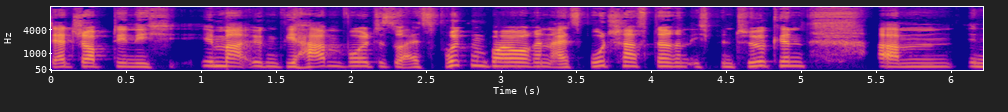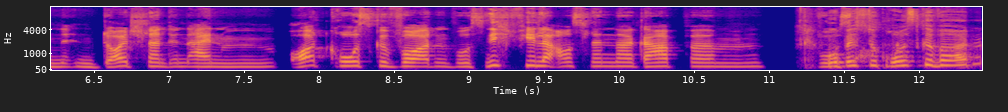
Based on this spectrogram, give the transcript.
der Job, den ich immer irgendwie haben wollte, so als Brückenbauerin, als Botschafterin. Ich bin Türkin, ähm, in, in Deutschland in einem Ort groß geworden, wo es nicht viele Ausländer gab. Ähm, wo, wo bist du groß geworden?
